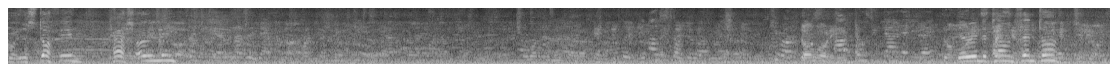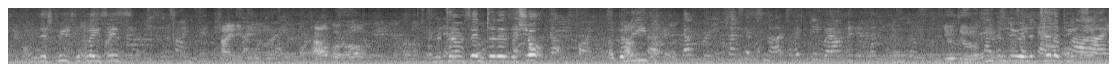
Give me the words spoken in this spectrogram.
Got your stuff in, cash only. Don't worry. They're in the town centre. This pizza place is. Tiny bit. On top or? In the town centre there's a shop, I believe. You too. Even doing the telepizza.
